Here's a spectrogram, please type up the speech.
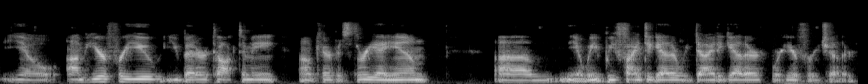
You know, I'm here for you. You better talk to me. I don't care if it's 3 a.m. Um, you know, we, we fight together. We die together. We're here for each other.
